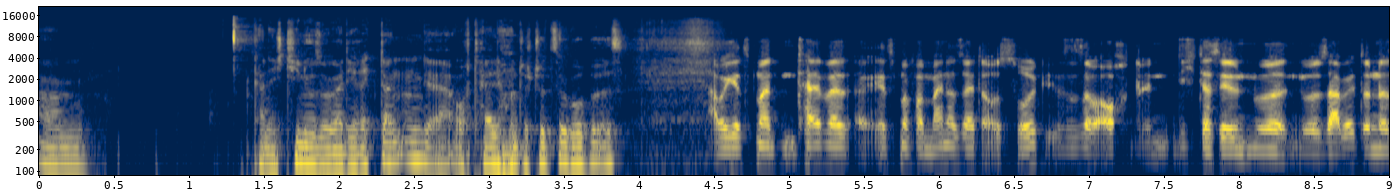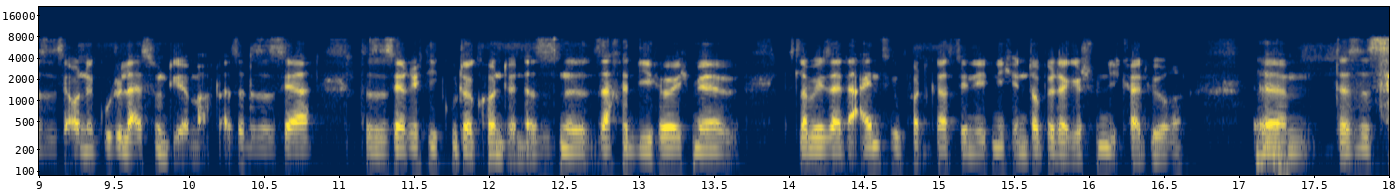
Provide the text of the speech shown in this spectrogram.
Ähm, kann ich Tino sogar direkt danken, der auch Teil der Unterstützergruppe ist. Aber jetzt mal teilweise, jetzt mal von meiner Seite aus zurück, ist es aber auch nicht, dass ihr nur, nur sabbelt, sondern das ist ja auch eine gute Leistung, die ihr macht. Also das ist ja, das ist ja richtig guter Content. Das ist eine Sache, die höre ich mir, das ist, glaube ich, seit der einzige Podcast, den ich nicht in doppelter Geschwindigkeit höre. Mhm. Ähm, das ist,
